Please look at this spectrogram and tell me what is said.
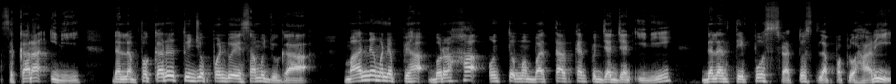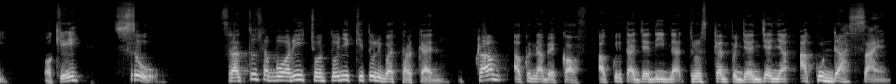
sekarang ini dalam perkara 7.2 yang sama juga, mana-mana pihak berhak untuk membatalkan perjanjian ini dalam tempoh 180 hari. Okay? So, 180 hari contohnya kita boleh batalkan. Trump, aku nak back off. Aku tak jadi nak teruskan perjanjian yang aku dah sign.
